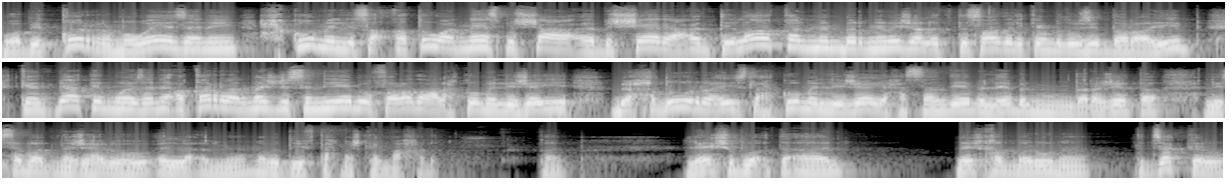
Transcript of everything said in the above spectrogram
وبقر موازنة حكومة اللي سقطوها الناس بالشع... بالشارع انطلاقا من برنامجها الاقتصادي اللي كان بده يزيد ضرائب. كانت بيعطي موازنة أقر المجلس النيابي وفرضها على الحكومة اللي جاية بحضور رئيس الحكومة اللي جاي حسن دياب اللي قبل من درجاتها لسبب نجهله إلا أنه ما بده يفتح مشكل مع حدا. طيب ليش بوقتها قال؟ ليش خبرونا؟ تتذكروا؟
